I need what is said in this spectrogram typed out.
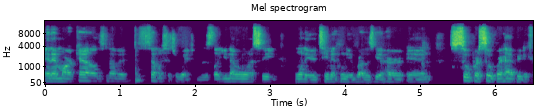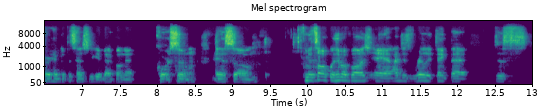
And then Markelle, it's another similar situation. It's like you never want to see one of your teammates, one of your brothers get hurt, and super super happy to, for him to potentially get back on that court soon. And so I've been talking with him a bunch, and I just really think that just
